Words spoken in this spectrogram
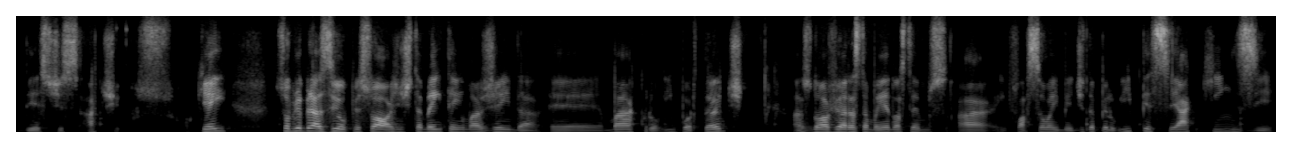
destes ativos, ok? Sobre o Brasil, pessoal, a gente também tem uma agenda é, macro importante. Às 9 horas da manhã nós temos a inflação aí medida pelo IPCA 15,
